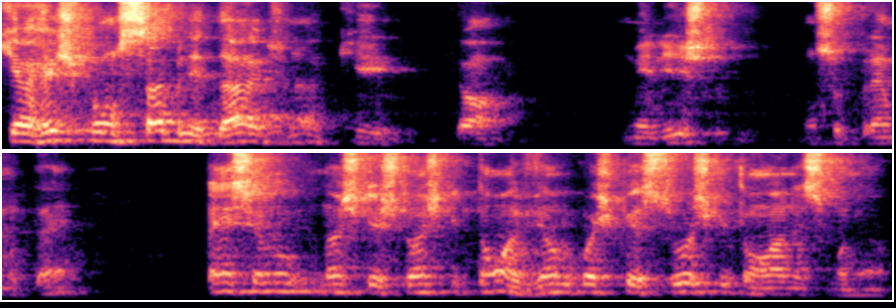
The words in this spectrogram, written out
que a responsabilidade, né, que, que ó, ministro, um Supremo tem, pense no, nas questões que estão havendo com as pessoas que estão lá nesse momento.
